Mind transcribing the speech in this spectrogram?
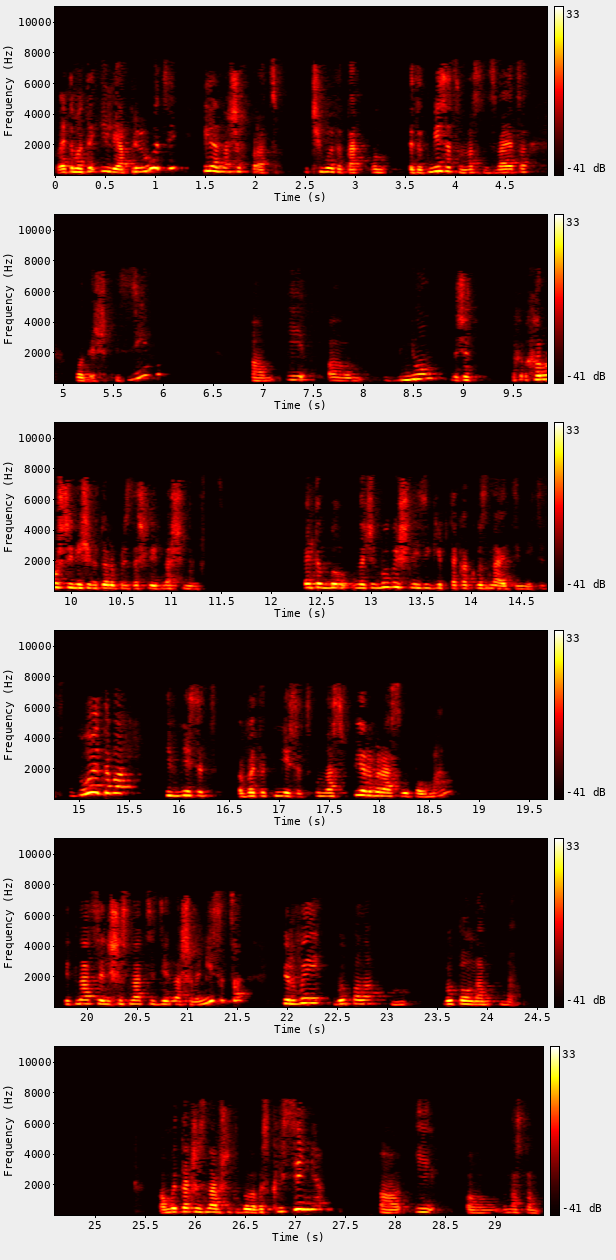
Поэтому это или о природе, или о наших працах. Почему это так? Он, этот месяц у нас называется Ходыш Зив. И в нем, значит, хорошие вещи, которые произошли в нашем месяце. Это был, значит, мы вышли из Египта, как вы знаете, месяц до этого, и в, месяц, в этот месяц у нас в первый раз выпал ман, 15 или 16 дней нашего месяца, впервые выпало, выпал нам ман. А мы также знаем, что это было воскресенье, а, и а, у нас там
